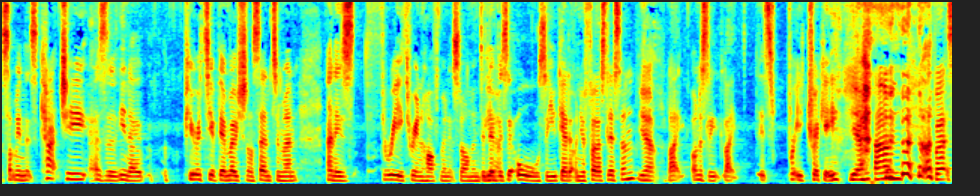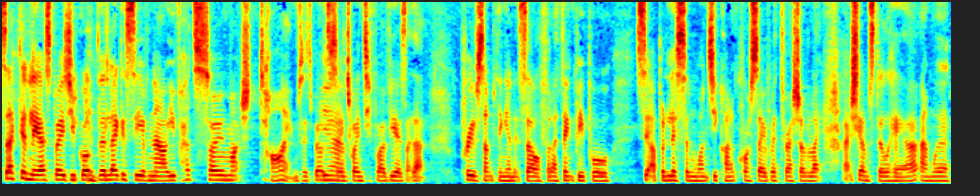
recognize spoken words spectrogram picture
something that's catchy has a you know a purity of the emotional sentiment and is three three and a half minutes long and delivers Yeah. it all so you get it on your first listen Yeah. like honestly like it's pretty tricky Yeah. um, but secondly i suppose you've got the legacy of now you've had so much time so to be able Yeah. to say 25 years like that proves something in itself and i think people sit up and listen once you kind of cross over a threshold like actually i'm still here and we're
